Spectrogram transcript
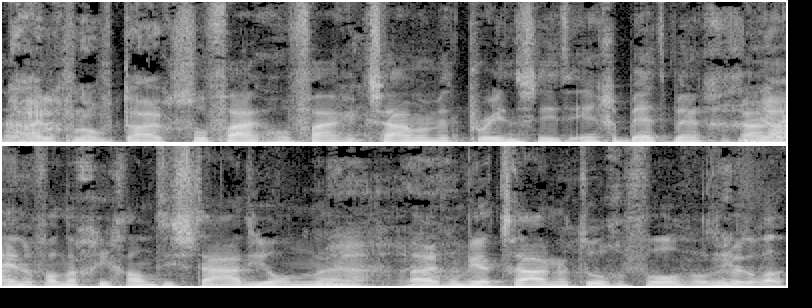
Nou. heilig van overtuigd. Hoe vaak, hoe vaak ik samen met Prince niet in gebed ben gegaan. Ja. En of ander gigantisch stadion eh, waar ja. ik hem weer trouw naartoe gevolgd was. Er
